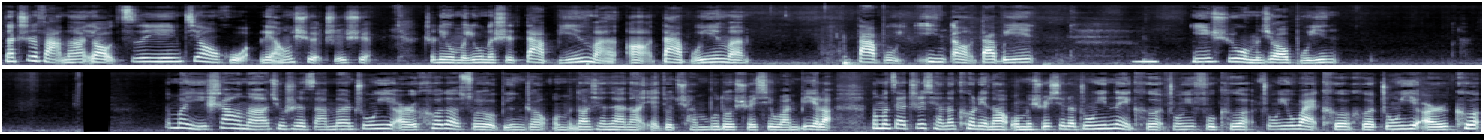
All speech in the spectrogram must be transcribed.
那治法呢，要滋阴降火、凉血止血。这里我们用的是大补阴丸啊，大补阴丸，大补阴啊，大补阴。阴虚我们就要补阴。那么以上呢，就是咱们中医儿科的所有病症，我们到现在呢也就全部都学习完毕了。那么在之前的课里呢，我们学习了中医内科、中医妇科、中医外科和中医儿科。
